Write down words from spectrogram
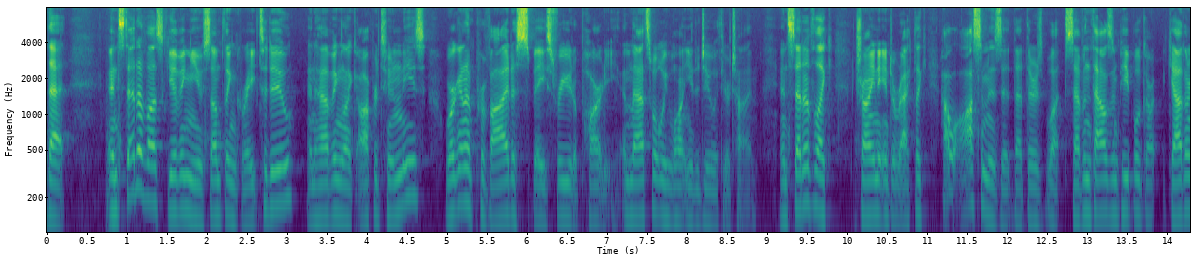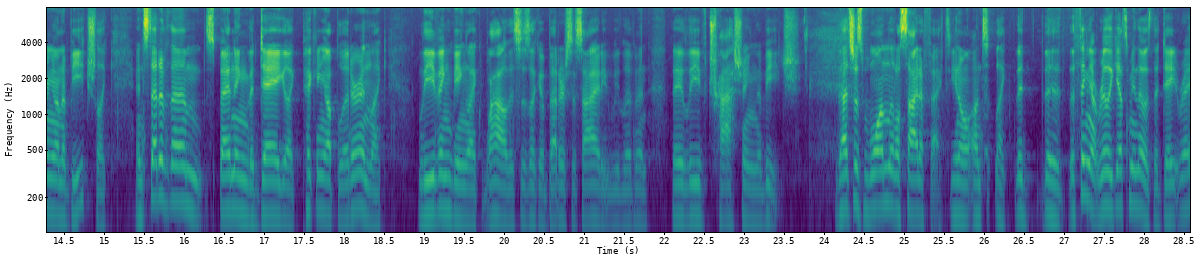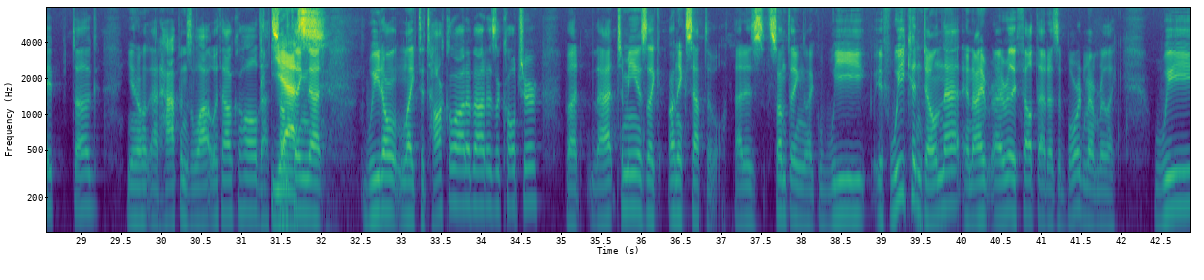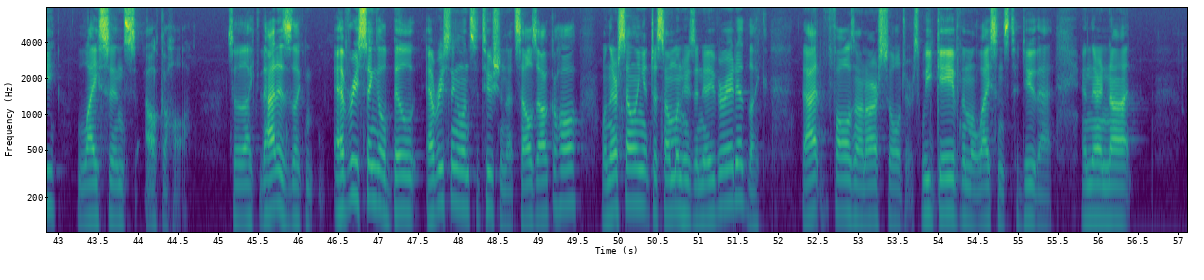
that instead of us giving you something great to do and having like opportunities, we're going to provide a space for you to party. And that's what we want you to do with your time. Instead of like trying to interact, like how awesome is it that there's what, 7,000 people ga- gathering on a beach? Like instead of them spending the day like picking up litter and like leaving being like, wow, this is like a better society we live in, they leave trashing the beach. That's just one little side effect, you know. On like the, the the thing that really gets me though is the date rape, Doug. You know that happens a lot with alcohol. That's Yes. something that we don't like to talk a lot about as a culture, but that to me is like unacceptable. That is something like we, if we condone that, and I, I really felt that as a board member, like we license alcohol. So like that is like every single bill, every single institution that sells alcohol, when they're selling it to someone who's inebriated, like that falls on our soldiers. We gave them a license to do that, and they're not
